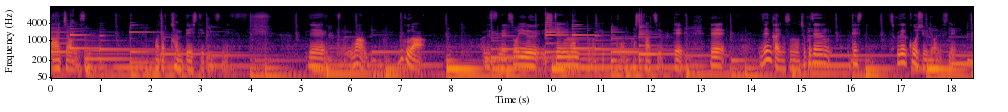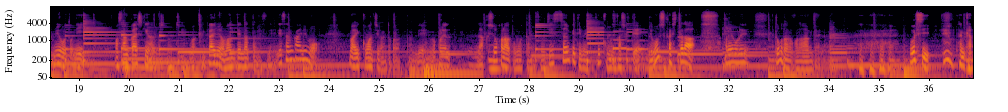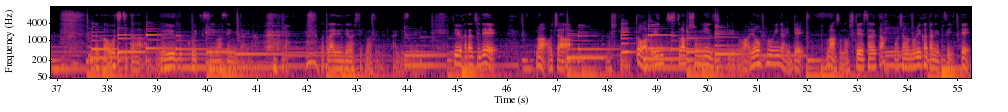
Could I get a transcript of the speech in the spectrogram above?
荒茶をですねまた鑑定していくんですね。でまあ僕はですねそういう試験問とか結構昔から強くてで前回のその直前テス直前講習ではですね見事に、まあ、3回試験あるうちのうち、まあ、2回目は満点だったんですね。で3回目も、まあ、1個間違いとこだったんで、まあ、これ楽勝かなと思ったんですけど実際受けてみると結構難しくてでもしかしたらあれ俺どうなのかなみたいなね。もしなんかなんか落ちてたら余裕ぶっこいてすいませんみたいな。また来年電話してきますみたいな。ですね。っていう形で、まあ、お茶の試験とあとインストラクション技術っていうのは4分以内で、まあ、その指定されたお茶の飲み方について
